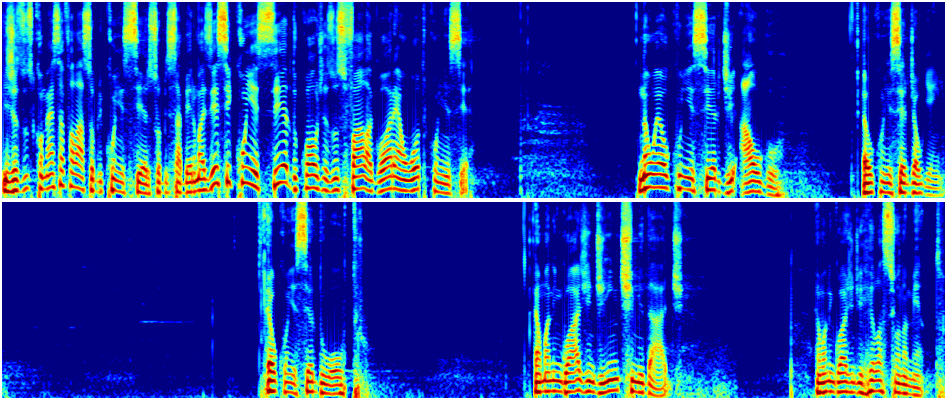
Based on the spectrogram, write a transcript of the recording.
E Jesus começa a falar sobre conhecer, sobre saber, mas esse conhecer do qual Jesus fala agora é um outro conhecer. Não é o conhecer de algo, é o conhecer de alguém. É o conhecer do outro. É uma linguagem de intimidade. É uma linguagem de relacionamento.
